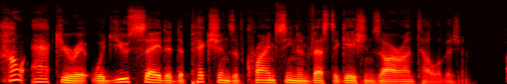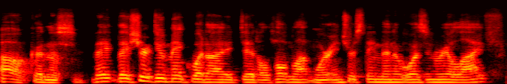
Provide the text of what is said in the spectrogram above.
How accurate would you say the depictions of crime scene investigations are on television? Oh goodness, they they sure do make what I did a whole lot more interesting than it was in real life.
